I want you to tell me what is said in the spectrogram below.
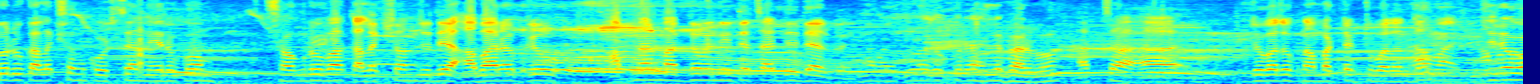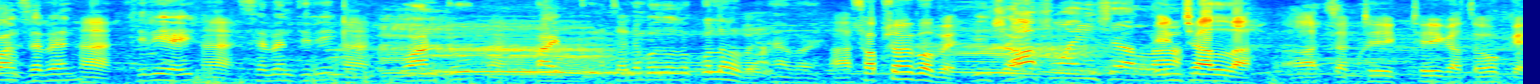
গরু কালেকশন করছেন এরকম সংগ্রহ বা কালেকশন যদি আবারও কেউ আপনার মাধ্যমে নিতে চায় দিতে পারবেন? হ্যাঁ, আচ্ছা যোগাযোগ নাম্বারটা একটু বলেন তো জিরো ওয়ান সেভেন হ্যাঁ। থ্রি এইট হ্যাঁ। সেভেন থ্রি হ্যাঁ। ওয়ান টু হ্যাঁ। ফাইভ টু আচ্ছা নেব যোগাযোগ করলে হবে হ্যাঁ ভাই। আহ, সব সময় পাবে ইনশাআল্লাহ। সব ইনশাল্লাহ আচ্ছা ঠিক ঠিক আছে ওকে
